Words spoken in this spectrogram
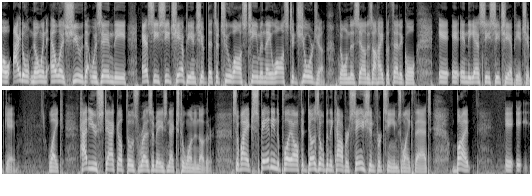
oh, I don't know, an LSU that was in the SEC championship that's a two loss team and they lost to Georgia. Throwing this out as a hypothetical in, in the SEC championship game. Like, how do you stack up those resumes next to one another? So, by expanding the playoff, it does open the conversation for teams like that. But it, it,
